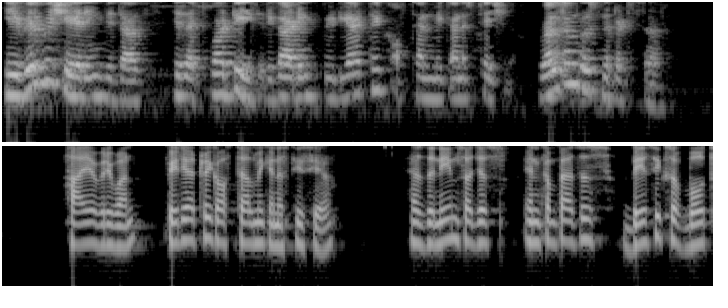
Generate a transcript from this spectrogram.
He will be sharing with us his expertise regarding pediatric ophthalmic anesthesia. Welcome to Snippets, sir. Hi everyone. Pediatric ophthalmic anesthesia, as the name suggests, encompasses basics of both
